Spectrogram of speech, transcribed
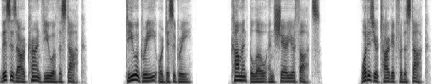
This is our current view of the stock. Do you agree or disagree? Comment below and share your thoughts. What is your target for the stock?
